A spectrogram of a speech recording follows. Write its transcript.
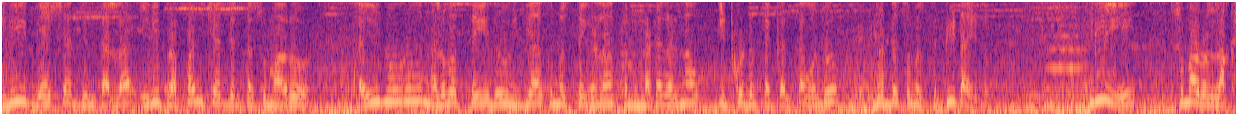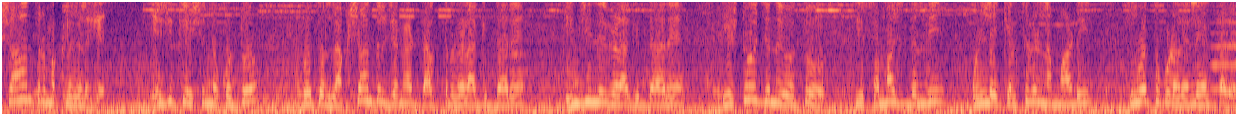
ಇಡೀ ದೇಶಾದ್ಯಂತ ಅಲ್ಲ, ಇಡೀ ಪ್ರಪಂಚಾದ್ಯಂತ ಸುಮಾರು ಐನೂರು ನಲವತ್ತೈದು ವಿದ್ಯಾಸಂಸ್ಥೆಗಳನ್ನ ಮಠಗಳನ್ನ ಇಟ್ಕೊಂಡಿರ್ತಕ್ಕಂಥ ಒಂದು ದೊಡ್ಡ ಸಂಸ್ಥೆ, ಪೀಠ ಇದು. ಇಲ್ಲಿ ಸುಮಾರು ಲಕ್ಷಾಂತರ ಮಕ್ಕಳುಗಳಿಗೆ ಎಜುಕೇಷನ್ನ ಕೊಟ್ಟು ಇವತ್ತು ಲಕ್ಷಾಂತರ ಜನ ಡಾಕ್ಟರ್ಗಳಾಗಿದ್ದಾರೆ, ಇಂಜಿನಿಯರ್ಗಳಾಗಿದ್ದಾರೆ, ಎಷ್ಟೋ ಜನ ಇವತ್ತು ಈ ಸಮಾಜದಲ್ಲಿ ಒಳ್ಳೆಯ ಕೆಲಸಗಳನ್ನ ಮಾಡಿ ಇವತ್ತು ಕೂಡ ಅವರೆಲ್ಲ ಹೇಳ್ತಾರೆ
